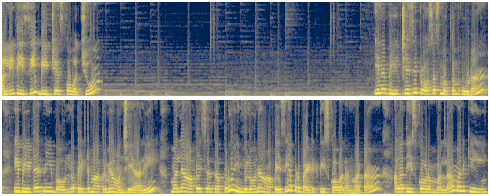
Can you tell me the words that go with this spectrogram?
మళ్ళీ తీసి బీట్ చేసుకోవచ్చు. ఇలా బీట్ చేసే ప్రాసెస్ మొత్తం కూడా ఈ బీటర్ని బౌల్లో పెట్టి మాత్రమే ఆన్ చేయాలి. మళ్ళీ ఆపేసేటప్పుడు ఇందులోనే ఆపేసి అప్పుడు బయటకు తీసుకోవాలన్నమాట. అలా తీసుకోవడం వల్ల మనకి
